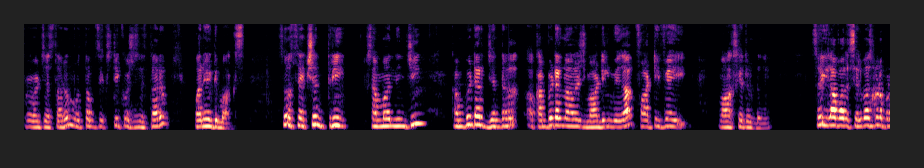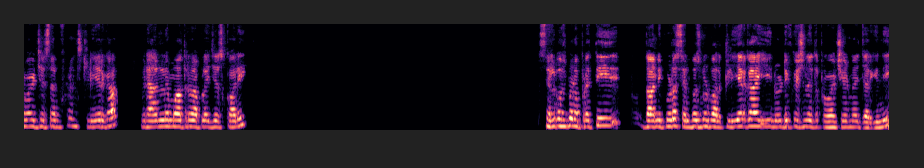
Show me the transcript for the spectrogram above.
ప్రొవైడ్ చేస్తారు. మొత్తం సిక్స్టీ క్వశ్చన్స్ ఇస్తారు. One eighty marks so section three సంబంధించి computer general computer knowledge module మీద ఫార్టీ ఫైవ్ మార్క్స్ అయితే ఉంటుంది. సో ఇలా వాళ్ళ సిలబస్ కూడా ప్రొవైడ్ చేస్తారు ఫ్రెండ్స్ క్లియర్గా మీరు ఆన్లైన్ మాత్రమే అప్లై చేసుకోవాలి. సిలబస్ కూడా ప్రతి దానికి కూడా సిలబస్ కూడా వాళ్ళు క్లియర్గా ఈ నోటిఫికేషన్ అయితే ప్రొవైడ్ చేయడం జరిగింది.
